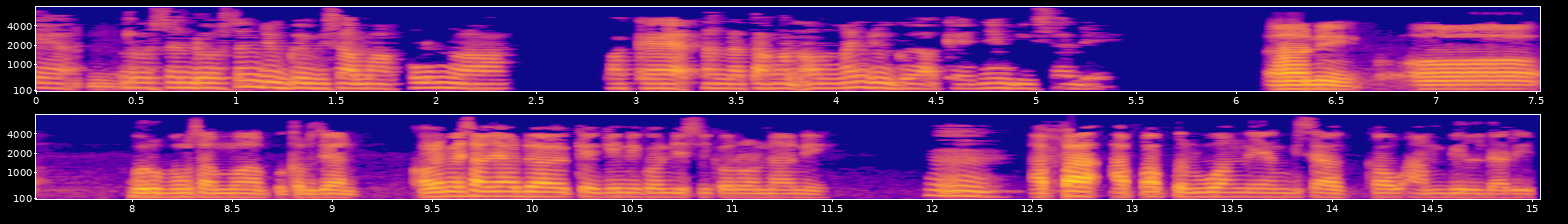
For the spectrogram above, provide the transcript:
kayak Hmm. dosen-dosen juga bisa maklum lah. Pakai tanda tangan online juga kayaknya bisa deh. Ah nih, eh berhubung sama pekerjaan. Kalau misalnya udah kayak gini kondisi corona nih, Hmm. apa apa peluang yang bisa kau ambil dari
